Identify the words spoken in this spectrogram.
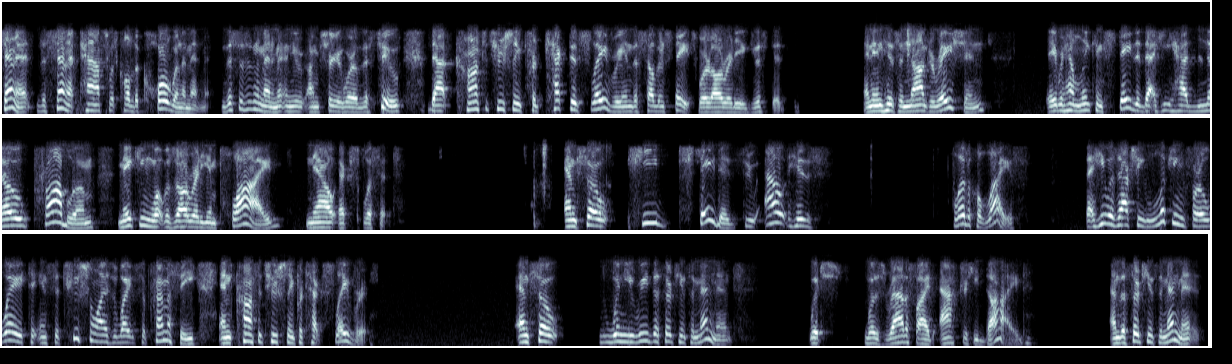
Senate, the Senate passed what's called the Corwin Amendment. This is an amendment, and you, I'm sure you're aware of this too, that constitutionally protected slavery in the southern states where it already existed. And in his inauguration, Abraham Lincoln stated that he had no problem making what was already implied now explicit. And so he stated throughout his political life that he was actually looking for a way to institutionalize white supremacy and constitutionally protect slavery. And so when you read the 13th Amendment, which was ratified after he died, and the 13th Amendment,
